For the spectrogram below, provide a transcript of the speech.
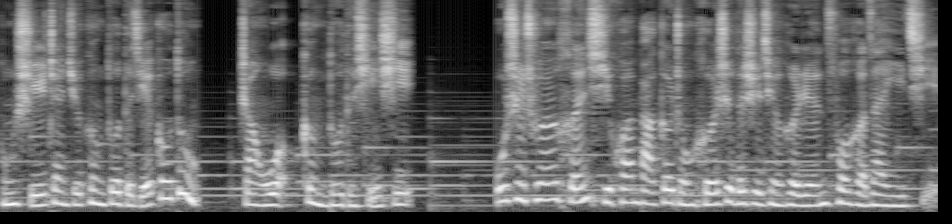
同时占据更多的结构洞，掌握更多的信息。吴世春很喜欢把各种合适的事情和人撮合在一起。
